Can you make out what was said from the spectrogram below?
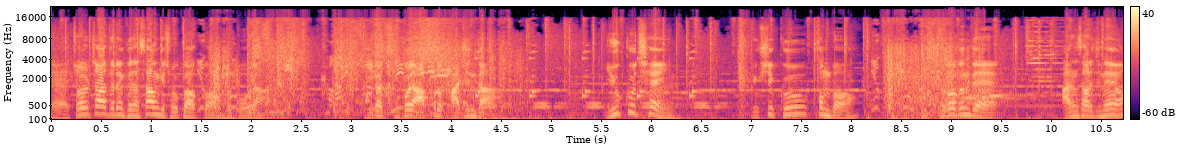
예, 쫄자들은 그냥 싸우는 게 좋을 것 같고 너 뭐야? 네가 죽어야 앞으로 가진다. 69 체인 69 콤보. 그거 근데 안 사라지네요?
